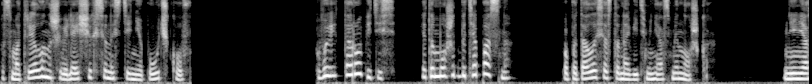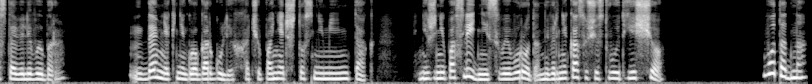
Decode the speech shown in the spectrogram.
Посмотрела на шевелящихся на стене паучков. «Вы торопитесь. Это может быть опасно», — попыталась остановить меня осьминожка. Мне не оставили выбора. «Дай мне книгу о горгульях. Хочу понять, что с ними не так. Они же не последние своего рода. Наверняка существуют еще. «Вот одна».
